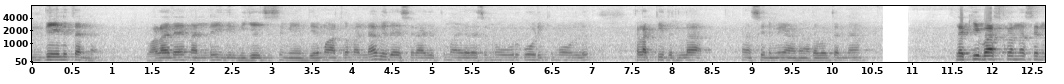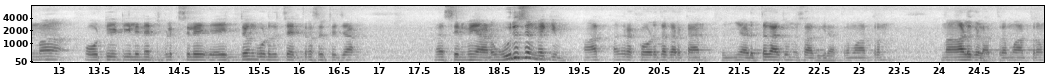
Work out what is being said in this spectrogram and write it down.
ഇന്ത്യയിൽ തന്നെ വളരെ നല്ല രീതിയിൽ വിജയിച്ച സിനിമ. ഇന്ത്യയിൽ മാത്രമല്ല വിദേശ രാജ്യത്തും ഏകദേശം നൂറ് കോടിക്ക് മുകളിൽ കളക്ട് ചെയ്തിട്ടുള്ള സിനിമയാണ്. അതുപോലെ തന്നെ ലക്കി ഭാസ്കർ എന്ന സിനിമ ഒ ടി ടിയിൽ നെറ്റ്ഫ്ലിക്സിൽ ഏറ്റവും കൂടുതൽ ചരിത്രം സൃഷ്ടിച്ച സിനിമയാണ്. ഒരു സിനിമയ്ക്കും ആ റെക്കോർഡ് തകർക്കാൻ ഇനി അടുത്ത കാലത്തൊന്നും സാധിക്കില്ല. അത്രമാത്രം നാളുകൾ അത്രമാത്രം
